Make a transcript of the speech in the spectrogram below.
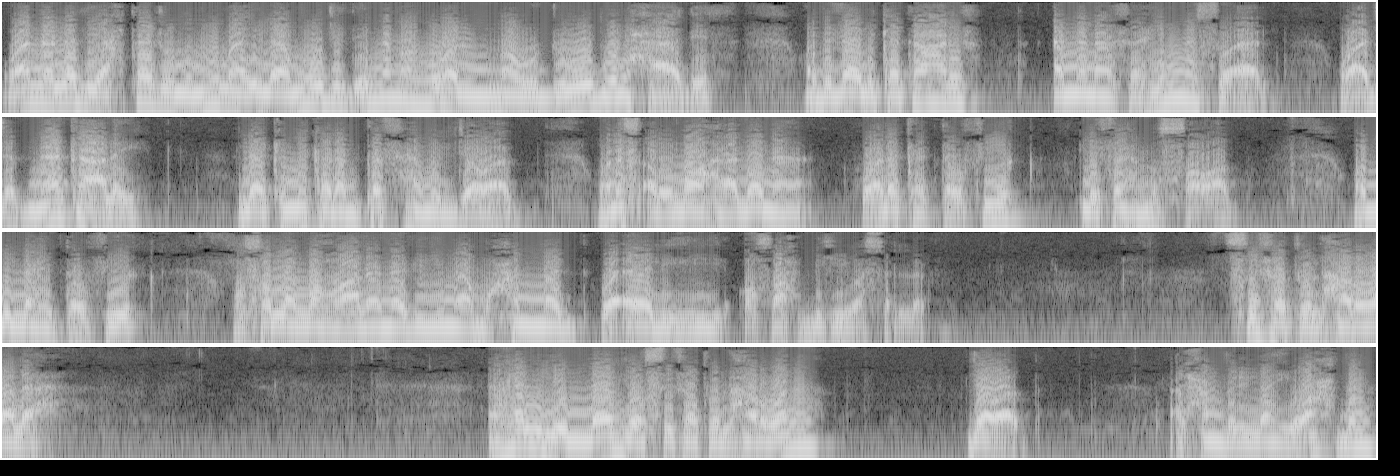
وأن الذي يحتاج منهما إلى موجد إنما هو الموجود الحادث. وبذلك تعرف أننا فهمنا السؤال وأجبناك عليه لكنك لم تفهم الجواب. ونسأل الله لنا ولك التوفيق لفهم الصواب. وبالله التوفيق وصلى الله على نبينا محمد وآله وصحبه وسلم. صفة الهرولة. هل لله صفة الهرولة؟ جواب الحمد لله وحده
